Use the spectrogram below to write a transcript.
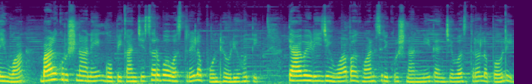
तेव्हा बाळकृष्णाने गोपिकांची सर्व वस्त्रे लपवून ठेवली होती. त्यावेळी जेव्हा भगवान श्रीकृष्णांनी त्यांचे वस्त्र लपवली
